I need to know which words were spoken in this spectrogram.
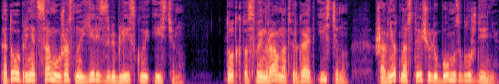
готовы принять самую ужасную ересь за библейскую истину. Тот, кто своенравно отвергает истину, шагнет навстречу любому заблуждению.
